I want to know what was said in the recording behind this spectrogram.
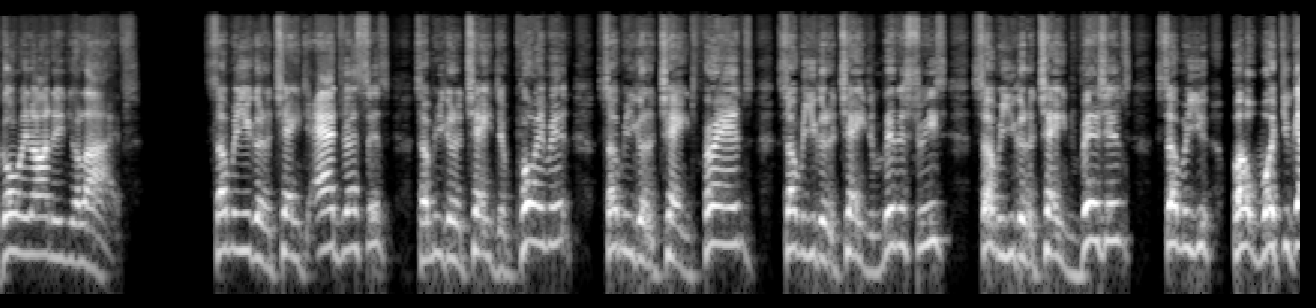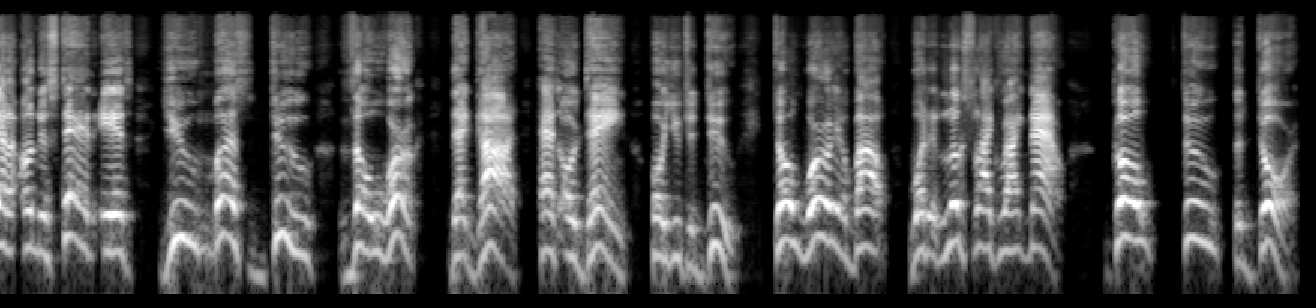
going on in your lives. Some of you are going to change addresses. Some of you are going to change employment. Some of you are going to change friends. Some of you are going to change ministries. Some of you are going to change visions. Some of you, but what you got to understand is you must do the work that God has ordained for you to do. Don't worry about what it looks like right now. Go through the door.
